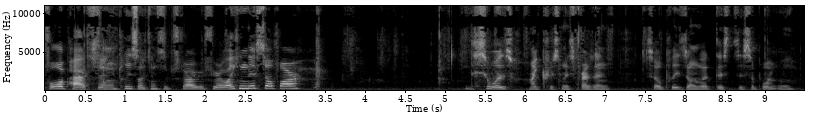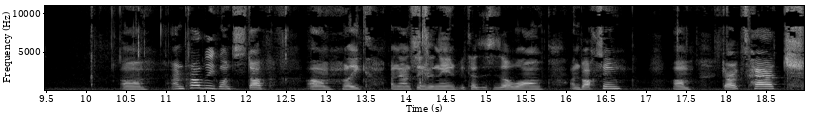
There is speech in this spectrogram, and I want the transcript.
Four packs in. Please like and subscribe if you're liking this so far. This was my Christmas present, so please don't let this disappoint me. Um, I'm probably going to stop, um, like, announcing the names because this is a long unboxing. Um, Dark Patch.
